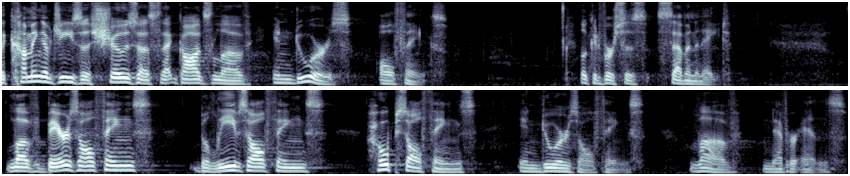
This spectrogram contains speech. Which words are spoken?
The coming of Jesus shows us that God's love endures all things. Look at verses 7 and 8. Love bears all things, believes all things, hopes all things, endures all things. Love never ends.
